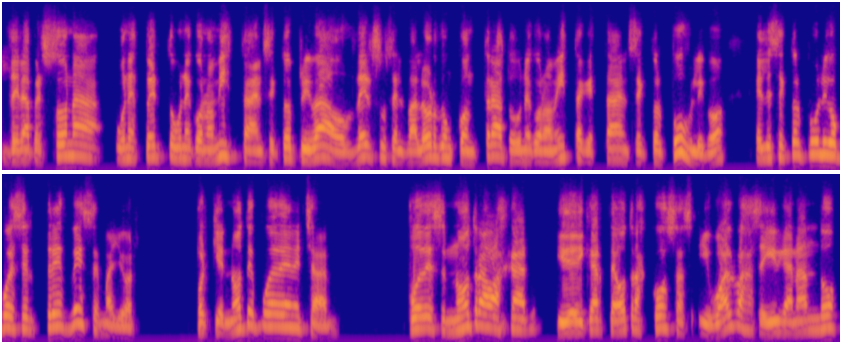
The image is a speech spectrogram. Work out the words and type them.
de la persona, un experto, un economista en el sector privado versus el valor de un contrato de un economista que está en el sector público, el del sector público puede ser tres veces mayor, porque no te pueden echar, puedes no trabajar y dedicarte a otras cosas, igual vas a seguir ganando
